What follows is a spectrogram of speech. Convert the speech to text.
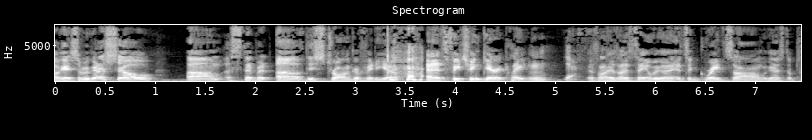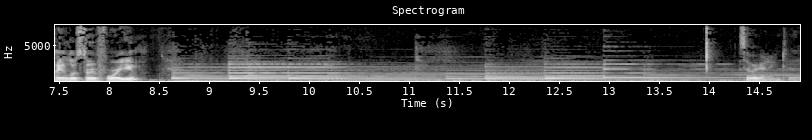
Okay, so we're going to show um, a snippet of the Stronger video, and it's featuring Garrett Clayton. Yes. As long as I'm saying, we're going. It's a great song. We're going to play a little snippet for you. So we're getting to.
